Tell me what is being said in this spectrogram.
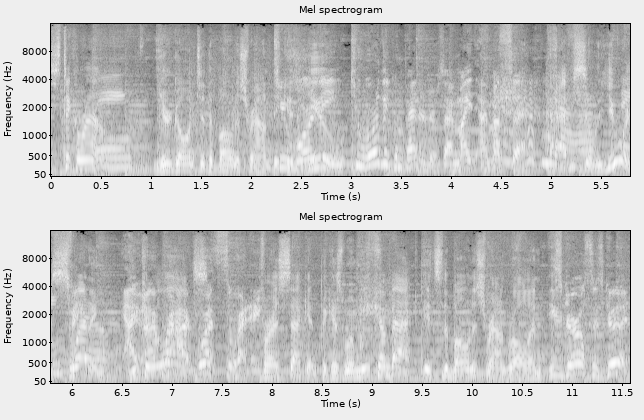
stick around. Thanks. You're going to the bonus round Two because worthy, you two worthy competitors. I might, I must say. absolutely you were sweating. you. You I- can I- I was sweating. for a second because when we come back, it's the bonus round, Roland. These girls is good.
